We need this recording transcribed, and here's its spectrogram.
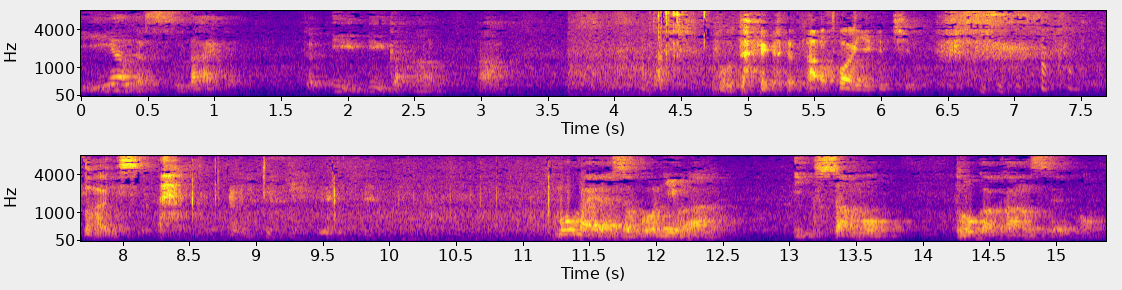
一样的时代的的预预感啊啊，不带个拿望远镜，不好意思。もはやそこには戦も等価感性も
